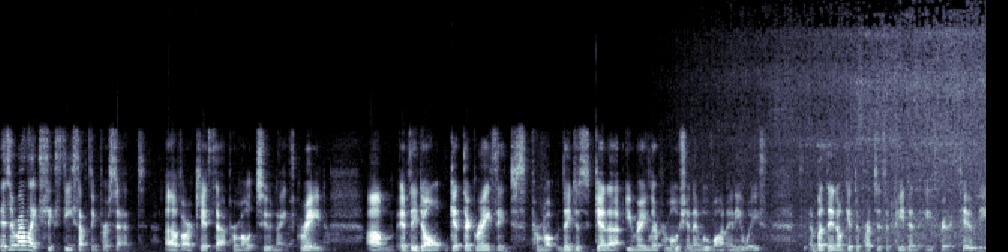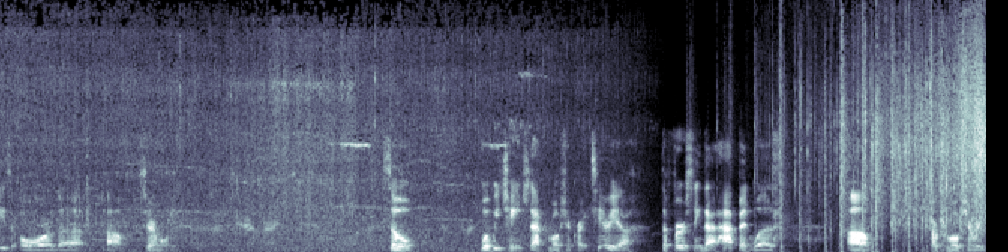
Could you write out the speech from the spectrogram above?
is around like 60 something percent of our kids that promote to ninth grade. Um, if they don't get their grades, they just promote. They just get a irregular promotion and move on anyways. But they don't get to participate in the eighth grade activities or the um, ceremony. So when we changed that promotion criteria, the first thing that happened was um, our promotion rate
